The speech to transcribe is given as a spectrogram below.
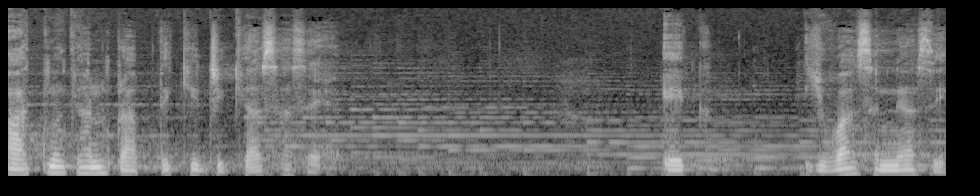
आत्मज्ञान प्राप्ति की जिज्ञासा से एक युवा सन्यासी,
